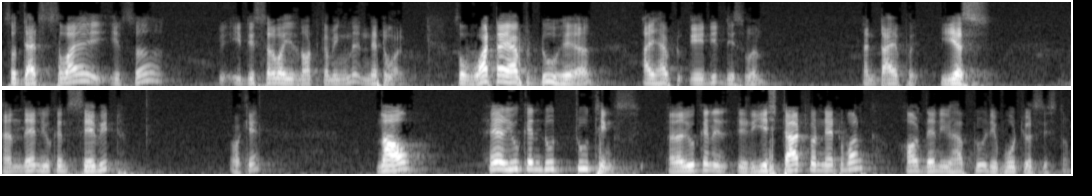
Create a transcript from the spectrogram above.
so that's why it's a i- this server is not coming in the network. So what i have to do here i have to edit this one and type yes. And then you can save it. Okay? Now here you can do two things. You can restart your network or then you have to reboot your system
